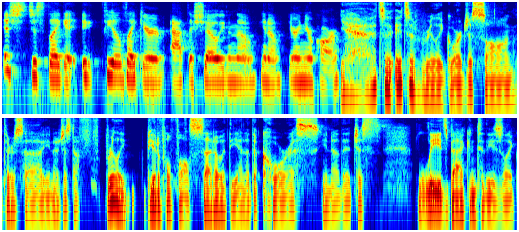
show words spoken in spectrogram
it's just like it, it feels like you're at the show even though you know you're in your car. Yeah it's a it's a really gorgeous song. There's a you know just a f- really beautiful falsetto at the end of the chorus you know that just leads back into these like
